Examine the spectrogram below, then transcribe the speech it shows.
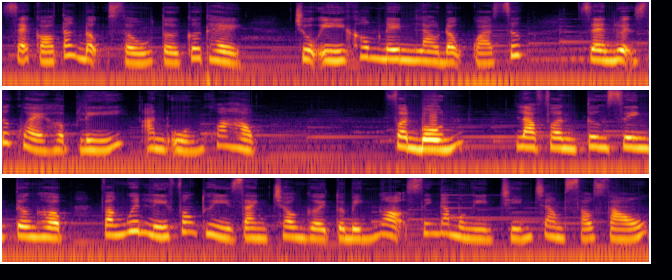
sẽ có tác động xấu tới cơ thể. Chú ý không nên lao động quá sức, rèn luyện sức khỏe hợp lý, ăn uống khoa học. Phần 4 là phần tương sinh, tương hợp và nguyên lý phong thủy dành cho người tuổi Bính Ngọ sinh năm 1966.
